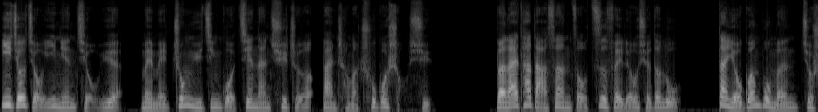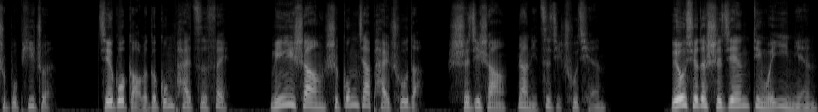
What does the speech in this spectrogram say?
一九九一年九月，妹妹终于经过艰难曲折办成了出国手续。本来她打算走自费留学的路，但有关部门就是不批准，结果搞了个公派自费，名义上是公家派出的，实际上让你自己出钱。留学的时间定为一年，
